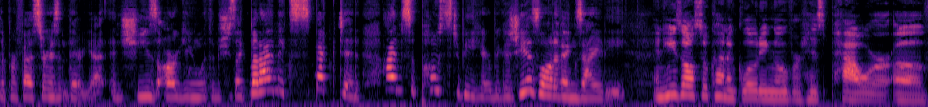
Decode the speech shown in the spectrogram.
the professor isn't there yet. And she's arguing with him. She's like, But I'm expected. I'm supposed to be here because she has a lot of anxiety. And he's also kind of gloating over his power of,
